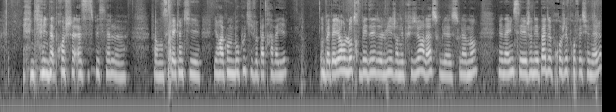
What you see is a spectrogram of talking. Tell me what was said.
qui a une approche assez spéciale. Enfin, c'est quelqu'un qui il raconte beaucoup, qui veut pas travailler. Bah, D'ailleurs, l'autre BD de lui, j'en ai plusieurs là, sous, la main. Il y en a une, c'est Je n'ai pas de projet professionnel.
